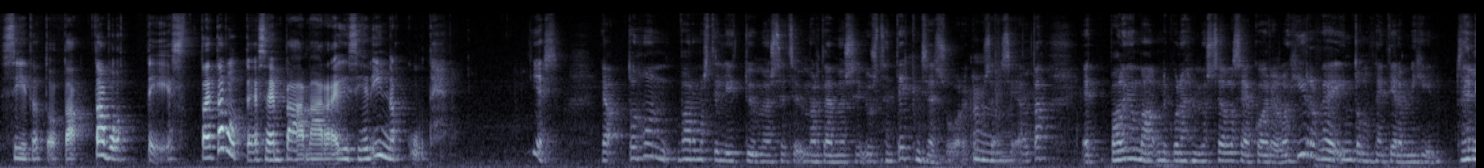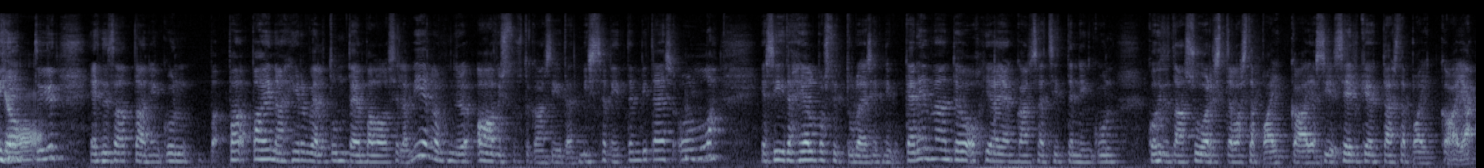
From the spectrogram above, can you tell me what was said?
siitä tota, tavoitteesta, tai tavoitteeseen päämäärä, eli siihen innokkuuteen. Yes. Ja tuohon varmasti liittyy myös, että se ymmärtää myös just sen teknisen suorituksen mm. sieltä. Et paljon mä oon niin nähnyt myös sellaisia koiria, joilla on hirveä into, mutta ne ei tiedä mihin se liittyy. Että ne saattaa niin kun pa- painaa hirveällä tunteenpalolla sillä vierellä, mutta niillä ei ole aavistustakaan siitä, että missä niiden pitäisi mm. olla. Ja siitä helposti tulee sitten niin kädenvääntöohjaajan kanssa, että sitten niin kun koitetaan suoristella sitä paikkaa ja selkeyttää sitä paikkaa. Ja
